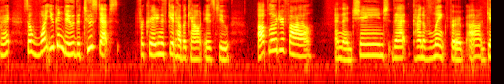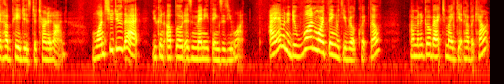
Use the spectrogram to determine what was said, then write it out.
All right, so what you can do, the two steps for creating this GitHub account is to upload your file and then change that kind of link for uh, GitHub pages to turn it on. Once you do that, you can upload as many things as you want. I am going to do one more thing with you real quick though. I'm going to go back to my GitHub account.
